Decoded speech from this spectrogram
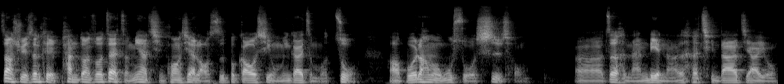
让学生可以判断说，在怎么样情况下老师不高兴，我们应该怎么做。啊，不会让他们无所适从，啊、呃，这很难练啊，请大家加油。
